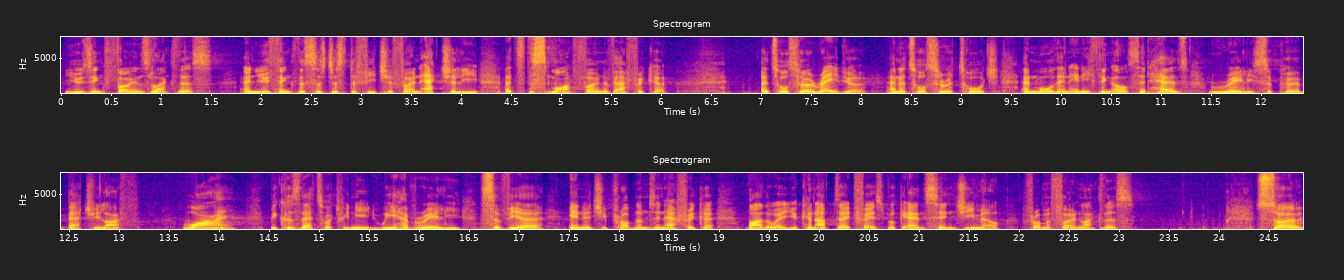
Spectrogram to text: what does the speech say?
using phones like this. And you think this is just a feature phone. Actually, it's the smartphone of Africa. It's also a radio, and it's also a torch, and more than anything else, it has really superb battery life. Why? Because that's what we need. We have really severe energy problems in Africa. By the way, you can update Facebook and send Gmail from a phone like this. So,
